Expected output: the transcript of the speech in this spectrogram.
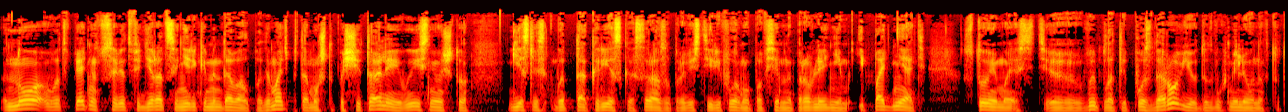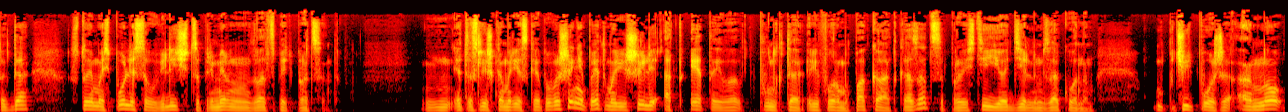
Но вот в пятницу Совет Федерации не рекомендовал поднимать, потому что посчитали и выяснилось, что если вот так резко сразу провести реформу по всем направлениям и поднять стоимость э, выплаты по здоровью до 2 миллионов, то тогда стоимость полиса увеличится примерно на 25%. Это слишком резкое повышение, поэтому решили от этого пункта реформы пока отказаться, провести ее отдельным законом чуть позже, но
